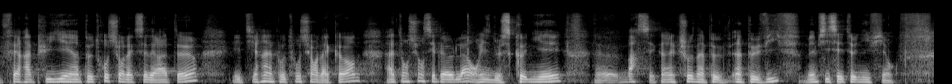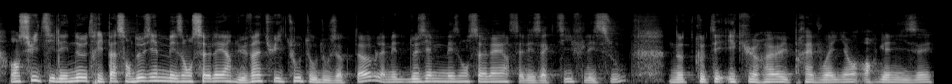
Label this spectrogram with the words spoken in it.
faire appuyer un peu trop sur l'accélérateur et tirer un peu trop sur la corde. Attention, ces périodes-là, on risque de se cogner. Euh, Mars, c'est quelque chose d'un peu, un peu vif, même si c'est tonifiant. Ensuite, il est neutre, il passe en deuxième maison solaire du 28 août au 12 octobre. La deuxième maison solaire, c'est les actifs, les sous. Notre côté écureuil, prévoyant, organisé,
